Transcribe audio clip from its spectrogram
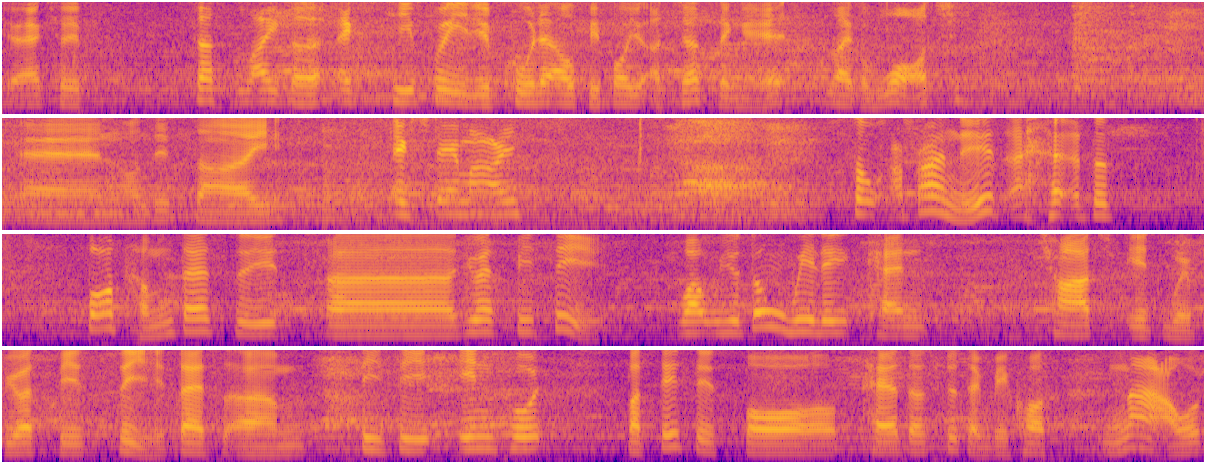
you actually just like the X-T3, you pull it out before you're adjusting it, like a watch and on this side HDMI. So apparently at the bottom there's uh, USB-C. Well, you don't really can charge it with USB-C. That's um, DC input, but this is for tether shooting because now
